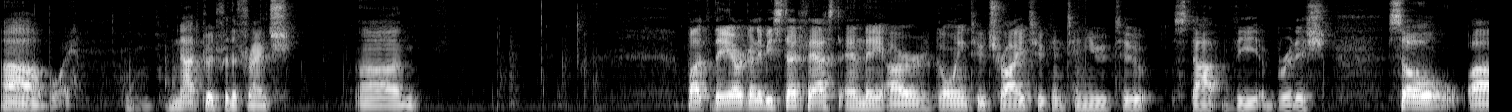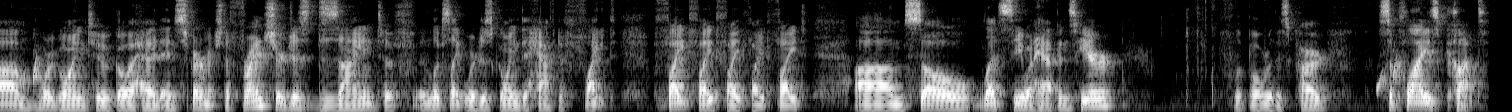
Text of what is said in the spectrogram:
Oh boy. Not good for the French. Um, but they are going to be steadfast and they are going to try to continue to stop the British so um, we're going to go ahead and skirmish. The French are just designed to, it looks like we're just going to have to fight. Fight, fight, fight, fight, fight. Um, so let's see what happens here. Flip over this card. Supplies cut.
